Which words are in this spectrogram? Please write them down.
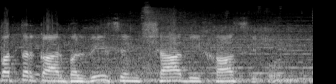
ਪੱਤਰਕਾਰ ਬਲਵੀਰ ਸਿੰਘ ਸ਼ਾਹ ਦੀ ਖਾਸ ਰਿਪੋਰਟ।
